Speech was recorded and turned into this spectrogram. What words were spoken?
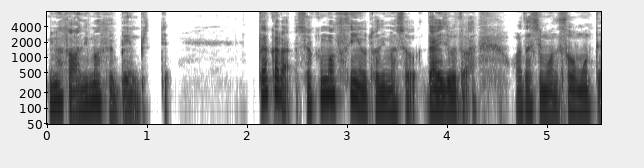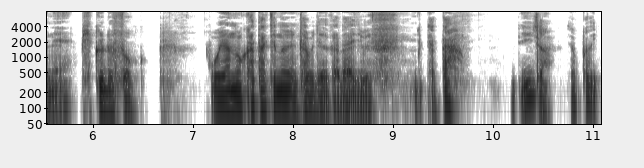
皆さんあります？便秘って。だから、食物繊維を取りましょう。大丈夫だ。私もそう思ってね、ピクルスを親の仇のように食べてるから大丈夫です。やった。いいじゃん。やっぱり。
